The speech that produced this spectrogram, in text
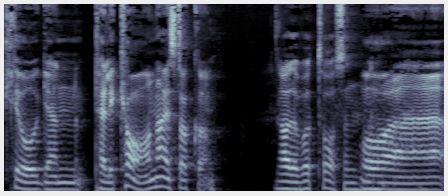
krogen Pelikan här i Stockholm. Ja, det var ett tag sedan. Och eh,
